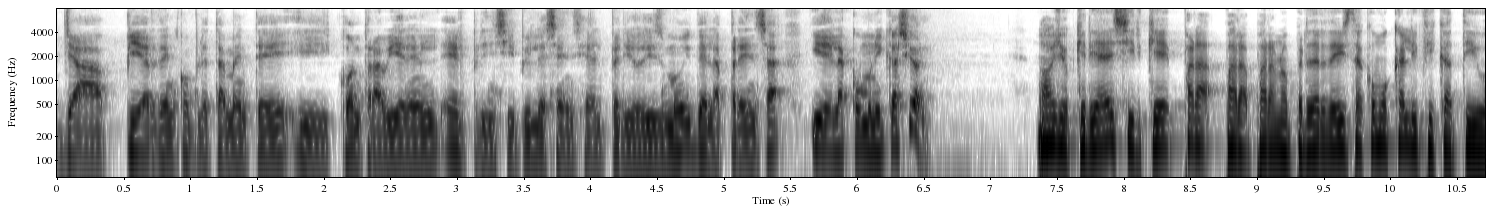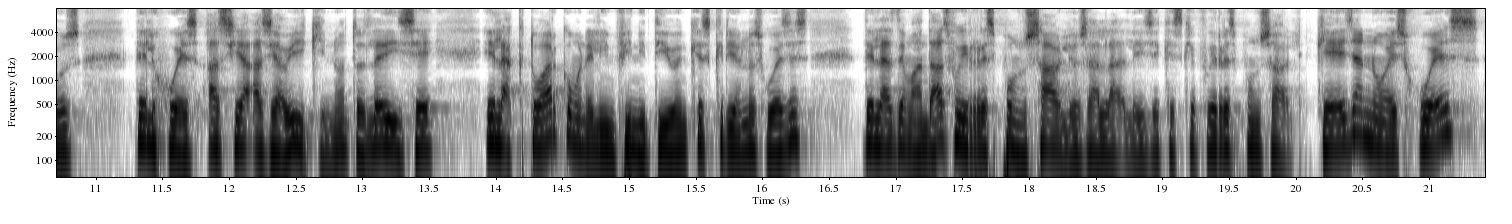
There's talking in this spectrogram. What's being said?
ya pierden completamente y contravienen el principio y la esencia del periodismo y de la prensa y de la comunicación. No, yo quería decir que para, para, para, no perder de vista como calificativos del juez hacia, hacia Vicky, ¿no? Entonces le dice el actuar, como en el infinitivo en que escriben los jueces, de las demandadas fue irresponsable, o sea, le dice que es que fue irresponsable, que ella no es juez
